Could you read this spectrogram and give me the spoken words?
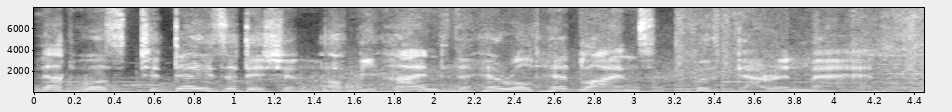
That was today's edition of Behind the Herald Headlines with Darren Mann.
